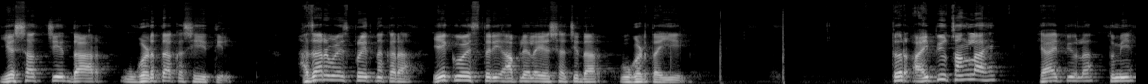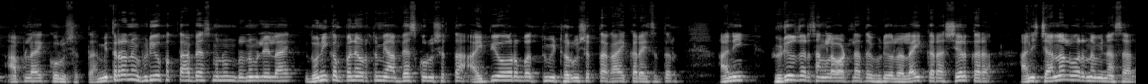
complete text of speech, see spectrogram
यशाचे दार उघडता कसे येतील? हजार वेळेस प्रयत्न करा. एक वेळेस तरी आपल्याला यशाचे दार उघडता येईल. तर आय पी ओ चांगला आहे. ह्या आय पी ओला तुम्ही अप्लाय करू शकता. मित्रांनो व्हिडिओ फक्त अभ्यास म्हणून बनवलेला आहे. दोन्ही कंपन्यावर तुम्ही अभ्यास करू शकता. आय पी ओवर तुम्ही ठरवू शकता काय करायचं तर. आणि व्हिडिओ जर चांगला वाटला तर व्हिडिओला लाईक करा शेअर करा. आणि चॅनलवर नवीन असाल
